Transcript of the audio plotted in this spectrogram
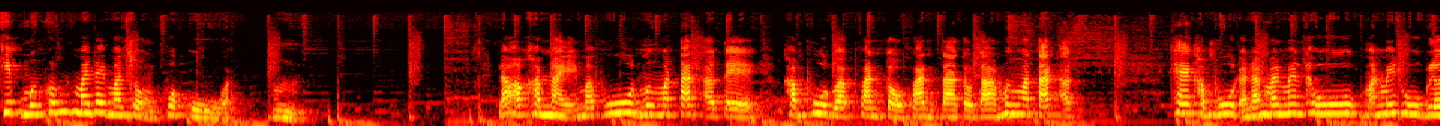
คลิปมึงก็ไม่ได้มาส่งพวกกูอะ อืม แล้วเอาคำไหนมาพูด มึงมาตัดเอาแต่คำพูดว่าฟันต่อฟันตาต่อตา มึงมาตัดเอาแค่คำพูด อันนั้นมันไม่ถูก มันไม่ถูกเล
